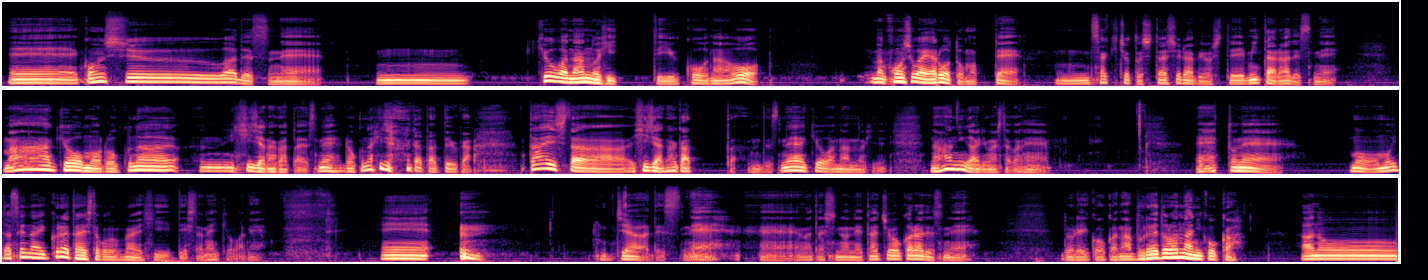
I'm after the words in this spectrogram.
えー今週はですねうん今日は何の日っていうコーナーをまあ、今週はやろうと思って、うんさっきちょっと下調べをしてみたらですねまあ今日もろくな日じゃなかったですね。ろくな日じゃなかったっていうか大した日じゃなかったんですね。今日は何の日？何がありましたかね？えーっとねもう思い出せないくらい大したことのない日でしたね今日はね。えー じゃあですね、えー私のネタ帳からですねどれ行こうかなブレードランナーに行こうか。あの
